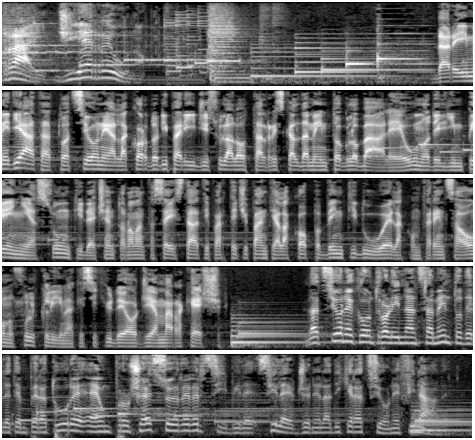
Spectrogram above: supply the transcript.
RAI GR1 Dare immediata attuazione all'accordo di Parigi sulla lotta al riscaldamento globale è uno degli impegni assunti dai 196 stati partecipanti alla COP22, la conferenza ONU sul clima che si chiude oggi a Marrakesh. L'azione contro l'innalzamento delle temperature è un processo irreversibile, si legge nella dichiarazione finale.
